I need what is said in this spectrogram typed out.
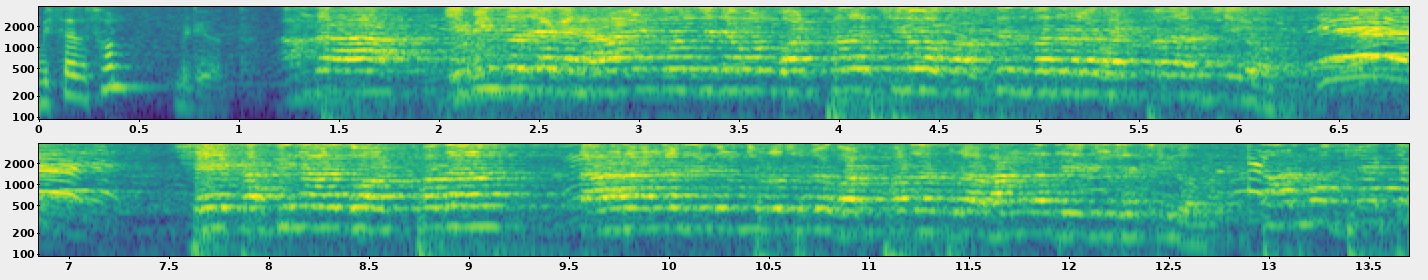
বিস্তারিত শুন ভিডিওতে। আমরা বিভিন্ন জায়গায় নারায়ণগঞ্জে যেমন গডফাদার ছিল কক্সেস বাজারও গডফাদার ছিল। শেখ হাসিনার গডফাদার তার আন্ডারে এরকম ছোট ছোট গডফাদার পুরো বাংলাদেশ জুড়ে ছিল। তার মধ্যে একটা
